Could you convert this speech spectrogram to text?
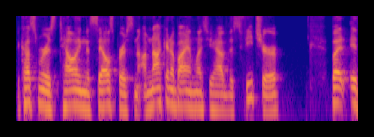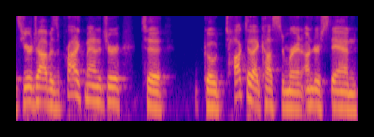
The customer is telling the salesperson, I'm not going to buy unless you have this feature. But it's your job as a product manager to go talk to that customer and understand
